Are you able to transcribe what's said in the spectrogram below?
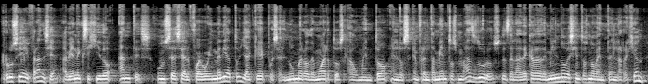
Rusia y Francia habían exigido antes un cese al fuego inmediato, ya que pues, el número de muertos aumentó en los enfrentamientos más duros desde la década de 1990 en la región,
